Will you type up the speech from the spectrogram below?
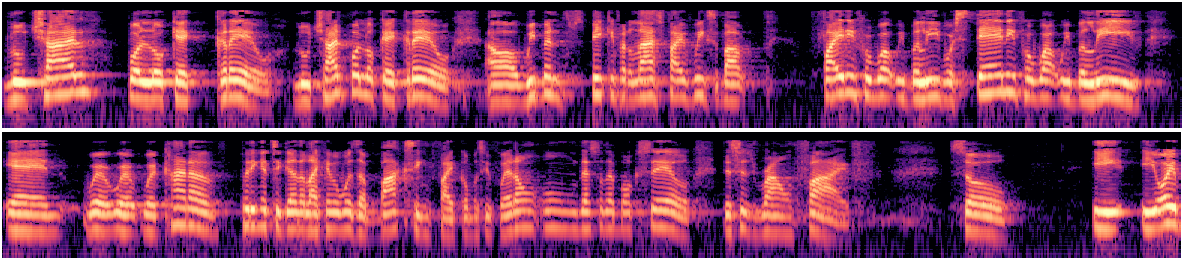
luchar por lo que creo. Luchar por lo que creo. Uh, we've been speaking for the last five weeks about fighting for what we believe. We're standing for what we believe. And we're, we're, we're kind of putting it together like if it was a boxing fight, como si fuera un, un de de boxeo. This is round five. So, y, y hoy,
